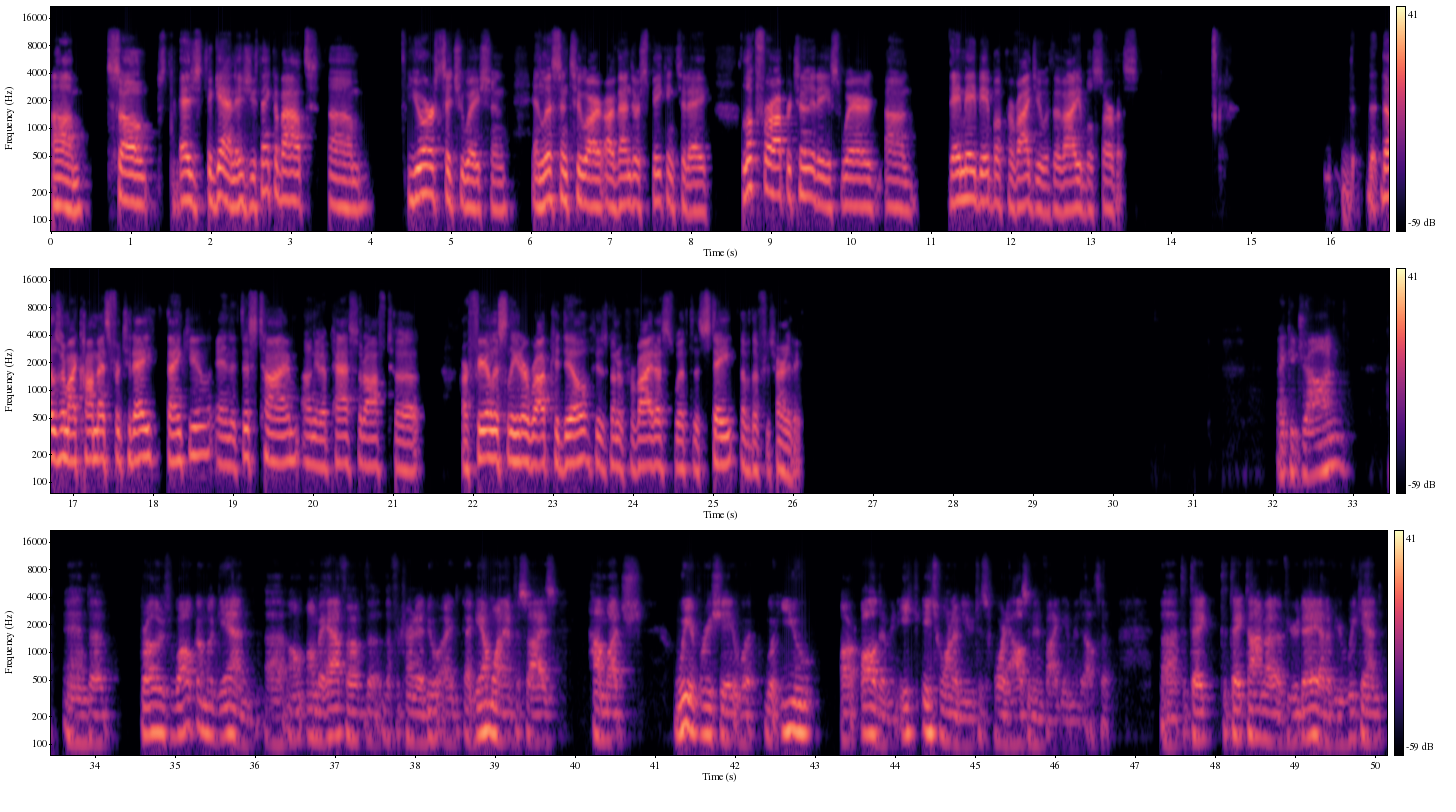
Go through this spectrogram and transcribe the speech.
Um, so as again, as you think about um, your situation and listen to our, our vendors speaking today, look for opportunities where um, they may be able to provide you with a valuable service. Th those are my comments for today. Thank you. And at this time, I'm going to pass it off to our fearless leader, Rob Caudill, who's going to provide us with the state of the fraternity. Thank you, John. And uh, brothers, welcome again. Uh, on, on, behalf of the, the fraternity, I do I, again want to emphasize how much we appreciate what, what you are all doing, each, each one of you to support housing in Gamma Delta. Uh, to take to take time out of your day, out of your weekend,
